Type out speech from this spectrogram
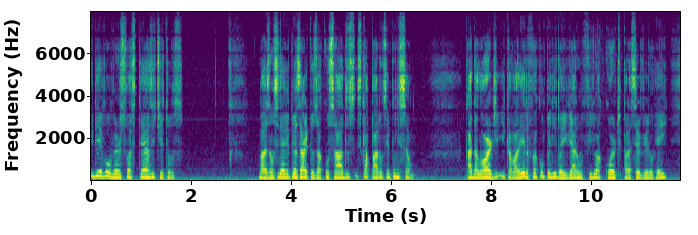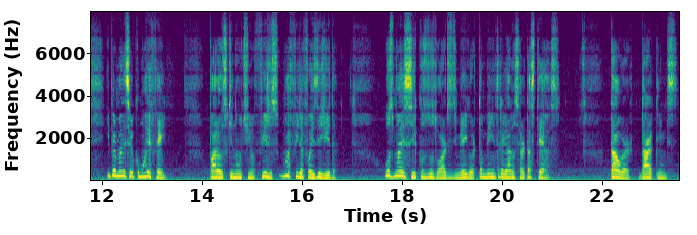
e devolver suas terras e títulos. Mas não se deve pensar que os acusados escaparam sem punição. Cada lorde e cavaleiro foi compelido a enviar um filho à corte para servir o rei e permanecer como refém. Para os que não tinham filhos, uma filha foi exigida. Os mais ricos dos lordes de Maegor também entregaram certas terras. Tower, Darklings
